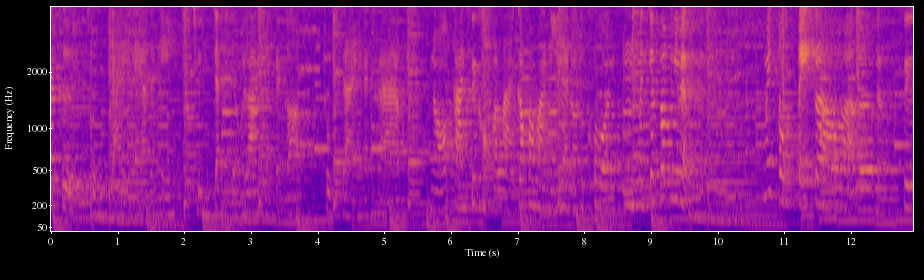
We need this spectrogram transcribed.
ก็คือถูกใจแล้วนั่นเองถึงจะเสียเวลาหน่อยแต่ก็ถูกใจนะครับเนาะการซื้อของออนไลน์ก็ประมาณนี้แหละเนาะทุกคนมมันก็ต้องมีแบบไม่ตรงเป๊กเราอะเออแบบซื้อ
